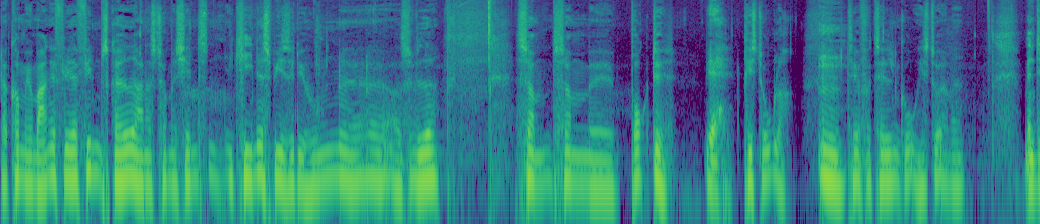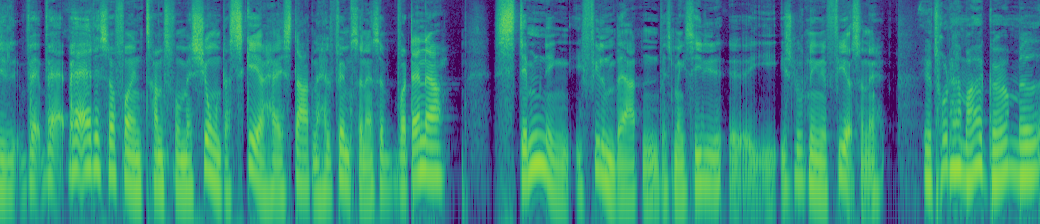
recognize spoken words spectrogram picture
der kom jo mange flere film skrevet af Anders Thomas Jensen, i Kina spiser de hunde øh, og så videre, som, som øh, brugte ja, pistoler mm. til at fortælle en god historie med. Men det, hvad, hvad, hvad er det så for en transformation, der sker her i starten af 90'erne? Altså, hvordan er stemningen i filmverdenen, hvis man kan sige det, øh, i, i slutningen af 80'erne? Jeg tror, det har meget at gøre med,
